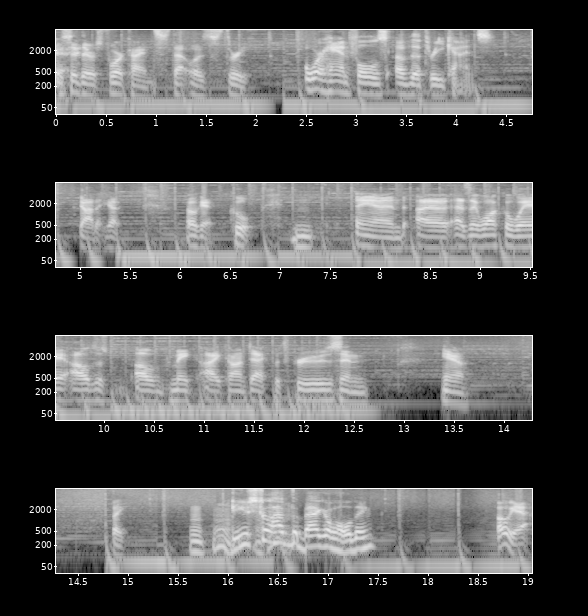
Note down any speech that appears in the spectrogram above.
You said there was four kinds. That was three. four handfuls of the three kinds Got it. Got it. Okay. Cool. And uh, as I walk away, I'll just I'll make eye contact with Cruz, and you know, like, Do you still have the bag of holding? oh yeah,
